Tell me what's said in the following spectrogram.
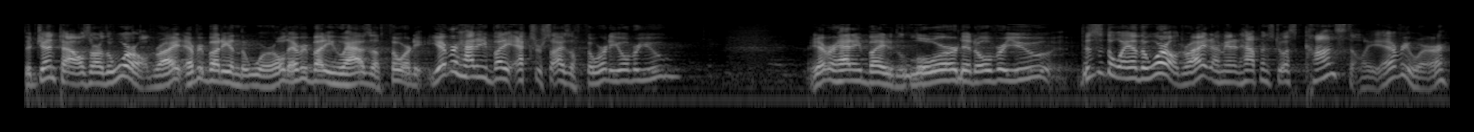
The Gentiles are the world, right? Everybody in the world, everybody who has authority. You ever had anybody exercise authority over you? You ever had anybody lord it over you? This is the way of the world, right? I mean, it happens to us constantly, everywhere,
